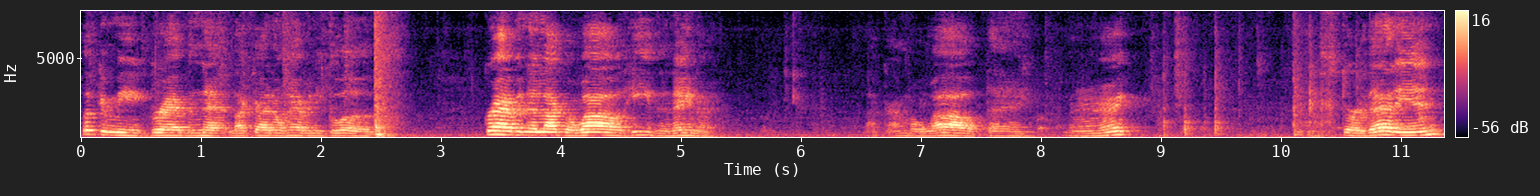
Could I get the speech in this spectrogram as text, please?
Look at me grabbing that like I don't have any gloves grabbing it like a wild heathen, ain't I? Like I'm a wild thing. All right. Stir that in.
